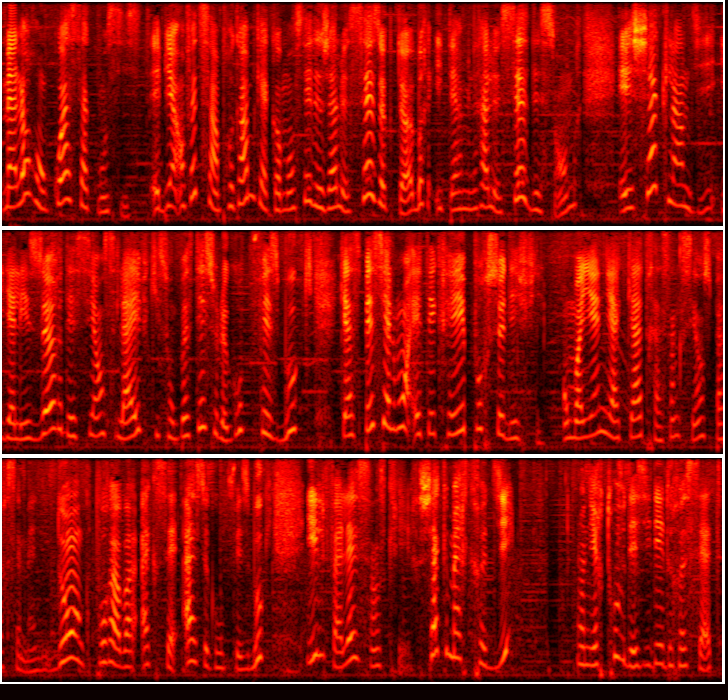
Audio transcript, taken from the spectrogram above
Mais alors, en quoi ça consiste? Eh bien, en fait, c'est un programme qui a commencé déjà le 16 octobre, il terminera le 16 décembre et chaque lundi, il y a les heures des séances live qui sont postées sur le groupe Facebook qui a spécialement été créé pour ce défi. En moyenne, il y a 4 à 5 séances par semaine. Donc, pour avoir accès à ce groupe Facebook, il fallait s'inscrire. Chaque mercredi, on y retrouve des idées de recettes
